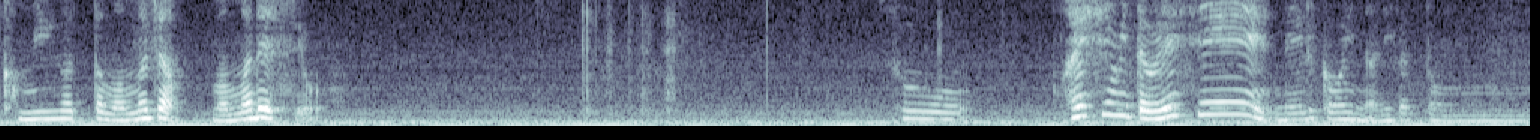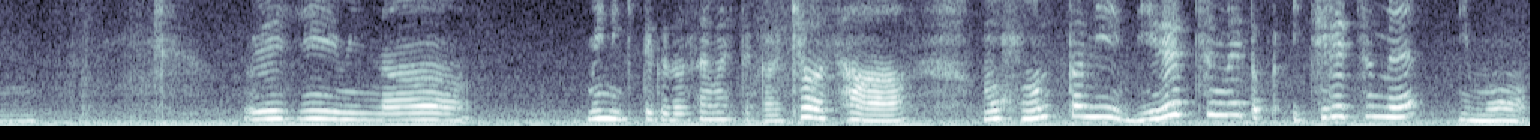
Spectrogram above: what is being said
髪型ままじゃん。ままですよ。そう。配信見て嬉しい。ネイルかわいいのありがとう嬉しいみんな。見に来てくださいましたか？今日さもう本当に2列目とか1列目にも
